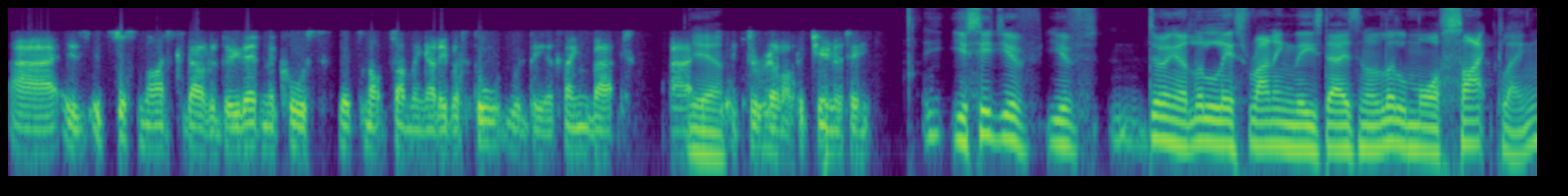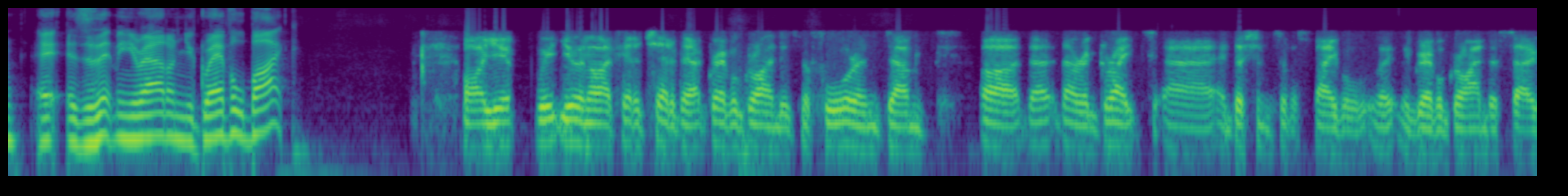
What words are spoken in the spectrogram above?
Uh, is it's just nice to be able to do that, and of course, that's not something I'd ever thought would be a thing, but uh, yeah. it's, it's a real opportunity you said you've you've doing a little less running these days and a little more cycling. Does that mean you're out on your gravel bike? Oh yeah, we, you and I have had a chat about gravel grinders before, and um, uh, they're, they're, a great uh, addition to the stable, the, the, gravel grinder. So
